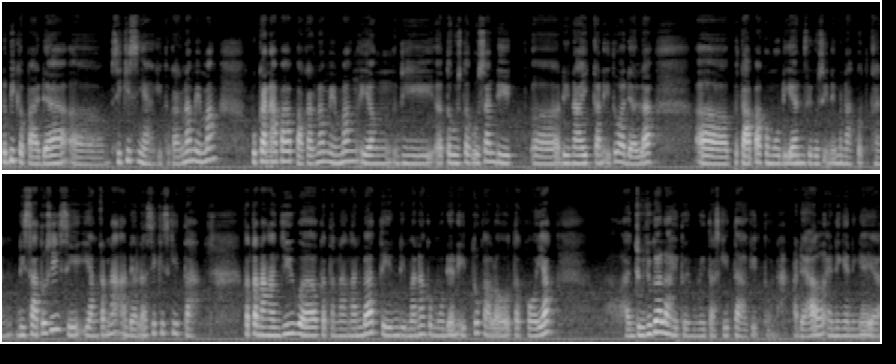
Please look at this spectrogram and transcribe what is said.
lebih kepada uh, psikisnya gitu karena memang bukan apa-apa karena memang yang di uh, terus-terusan di uh, dinaikkan itu adalah uh, betapa kemudian virus ini menakutkan. Di satu sisi yang kena adalah psikis kita. Ketenangan jiwa, ketenangan batin di mana kemudian itu kalau terkoyak hancur juga lah itu imunitas kita gitu. Nah, padahal ending-endingnya ya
